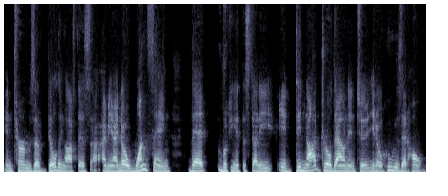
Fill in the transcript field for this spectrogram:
in terms of building off this? I mean, I know one thing that looking at the study it did not drill down into you know who is at home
